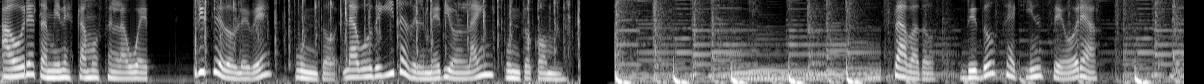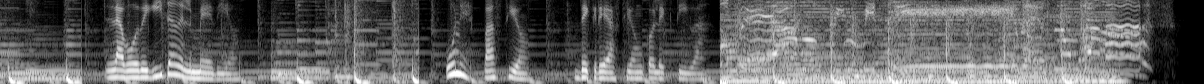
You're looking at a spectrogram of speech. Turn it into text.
Ahora también estamos en la web www.labodeguitadelmedioonline.com. Sábados de 12 a 15 horas. La Bodeguita del Medio. Un espacio de creación colectiva.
